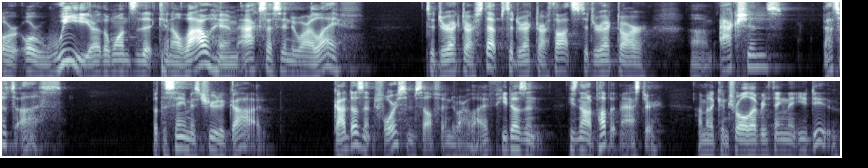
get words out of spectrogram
or, or we are the ones that can allow him access into our life to direct our steps, to direct our thoughts, to direct our um, actions. That's up to us. But the same is true to God. God doesn't force himself into our life. He doesn't, he's not a puppet master. I'm going to control everything that you do.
